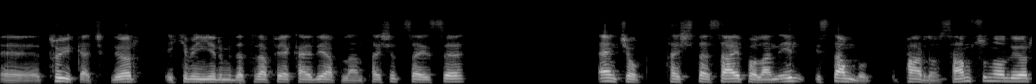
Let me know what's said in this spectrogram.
E, TÜİK açıklıyor. 2020'de trafiğe kaydı yapılan taşıt sayısı en çok taşıta sahip olan il İstanbul. Pardon Samsun oluyor.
